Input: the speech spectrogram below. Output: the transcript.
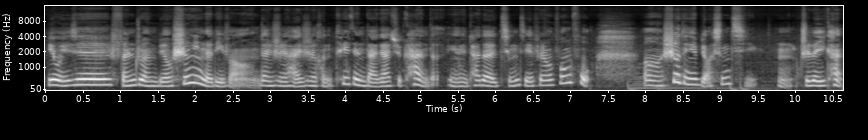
也有一些反转比较生硬的地方，但是还是很推荐大家去看的，因为它的情节非常丰富，嗯，设定也比较新奇，嗯，值得一看。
